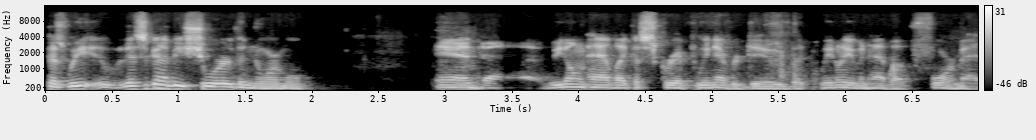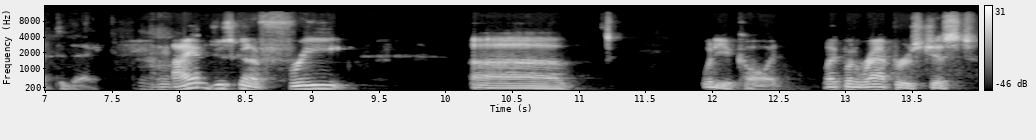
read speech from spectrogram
because we this is going to be shorter than normal, and uh, we don't have like a script. We never do, but we don't even have a format today. Mm-hmm. I am just going to free. Uh, what do you call it? Like when rappers just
